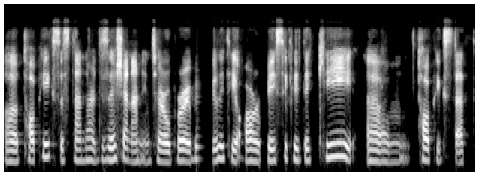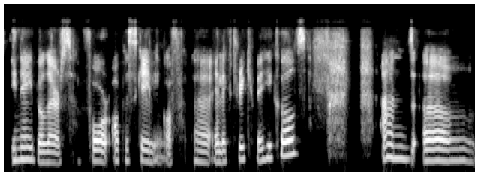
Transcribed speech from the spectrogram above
uh, topics, standardization and interoperability, are basically the key um, topics that enablers for upscaling of uh, electric vehicles. And um,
